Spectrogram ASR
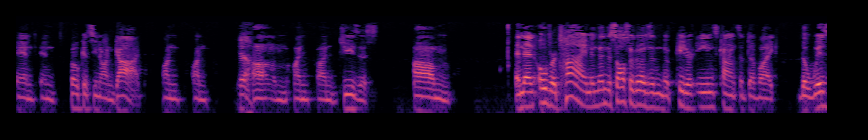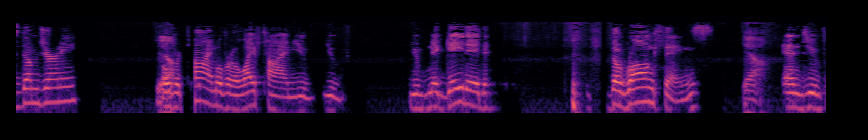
and and focusing on god on on Yeah. um on on jesus um and then over time and then this also goes into Peter Enns concept of like the wisdom journey Yeah. over time, over a lifetime, you've, you've, you've negated the wrong things Yeah. and you've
